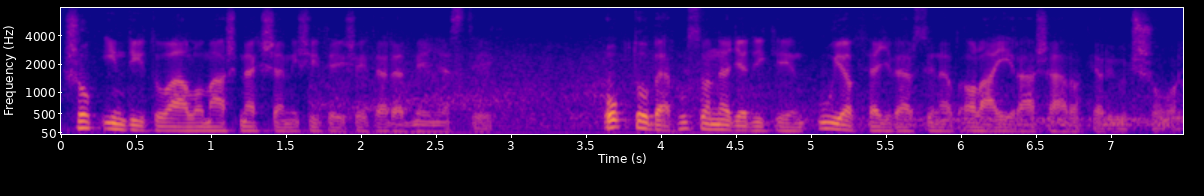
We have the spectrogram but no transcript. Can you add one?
sok indítóállomás megsemmisítését eredményezték. Október 24-én újabb fegyverszünet aláírására került sor.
